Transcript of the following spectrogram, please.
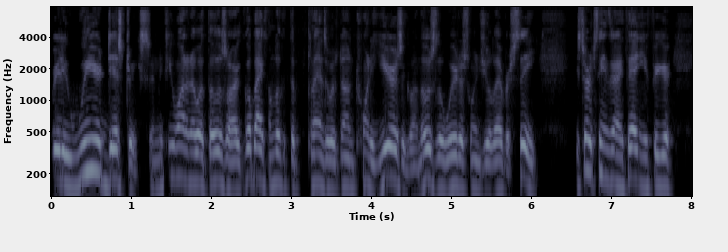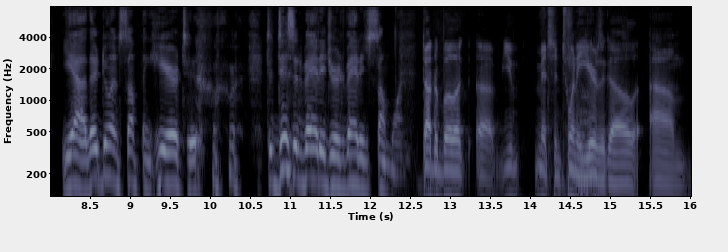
really weird districts, and if you want to know what those are, go back and look at the plans that was done 20 years ago, and those are the weirdest ones you'll ever see. You start seeing things like that, and you figure, yeah, they're doing something here to to disadvantage or advantage someone. Dr. Bullock, uh, you mentioned 20 years ago um,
